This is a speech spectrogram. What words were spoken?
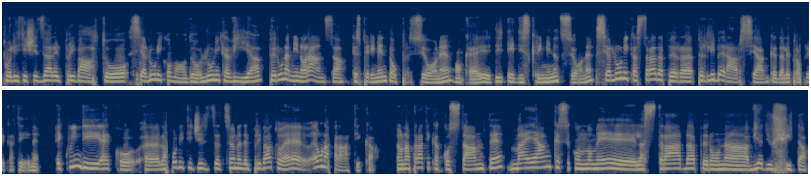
politicizzare il privato sia l'unico modo, l'unica via per una minoranza che sperimenta oppressione okay, e, di- e, discriminazione, sia l'unica strada per, per liberarsi anche dalle proprie catene. E quindi ecco, eh, la politicizzazione del privato è, è una pratica, è una pratica costante, ma è anche, secondo me, la strada per una via di uscita.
